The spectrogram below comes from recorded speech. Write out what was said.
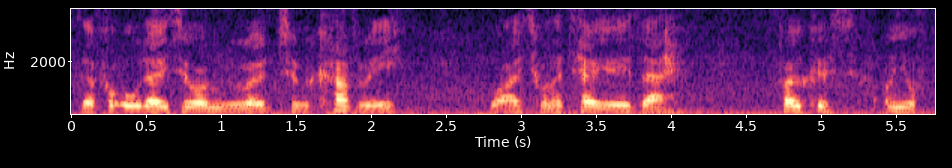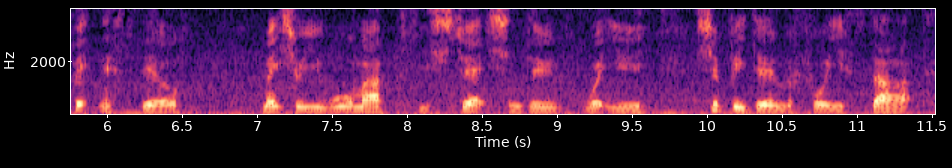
So for all those who are on the road to recovery, what I just want to tell you is that focus on your fitness still. Make sure you warm up, you stretch and do what you should be doing before you start,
